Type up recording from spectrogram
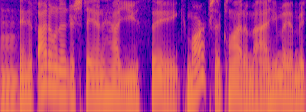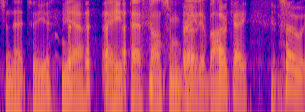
mm. And if I don't understand how you think, Mark's a client of mine. He may have mentioned that to you. yeah, yeah, he's passed on some great advice. Okay. So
